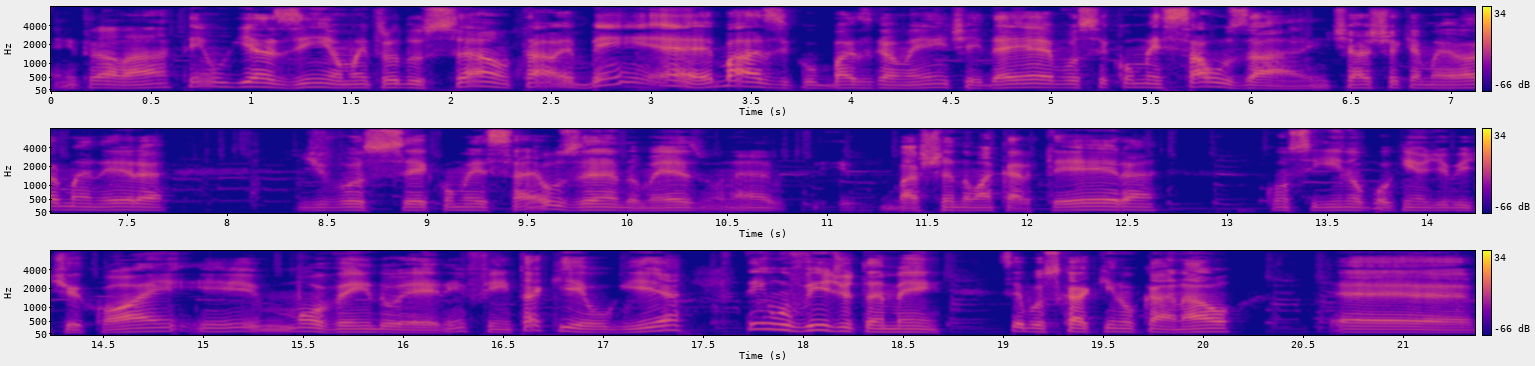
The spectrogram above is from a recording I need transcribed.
Entra lá, tem um guiazinho, uma introdução, tal. É bem, é, é básico, basicamente. A ideia é você começar a usar. A gente acha que a melhor maneira de você começar é usando mesmo, né? Baixando uma carteira, conseguindo um pouquinho de Bitcoin e movendo ele. Enfim, tá aqui o guia. Tem um vídeo também, você buscar aqui no canal. é,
